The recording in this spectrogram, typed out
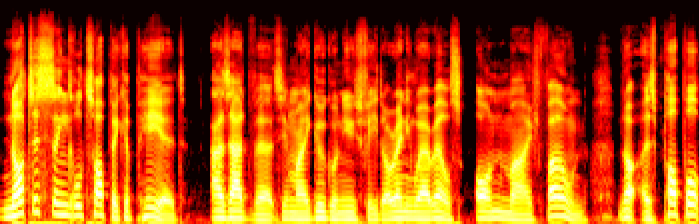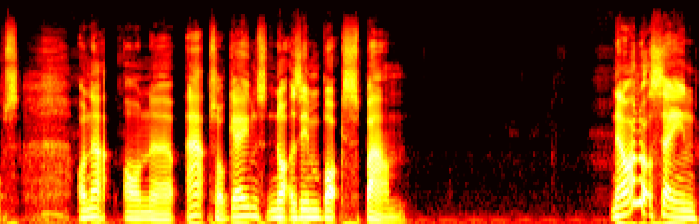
not a single topic appeared as adverts in my Google News feed or anywhere else on my phone, not as pop ups. On, a- on uh, apps or games, not as inbox spam. Now, I'm not saying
